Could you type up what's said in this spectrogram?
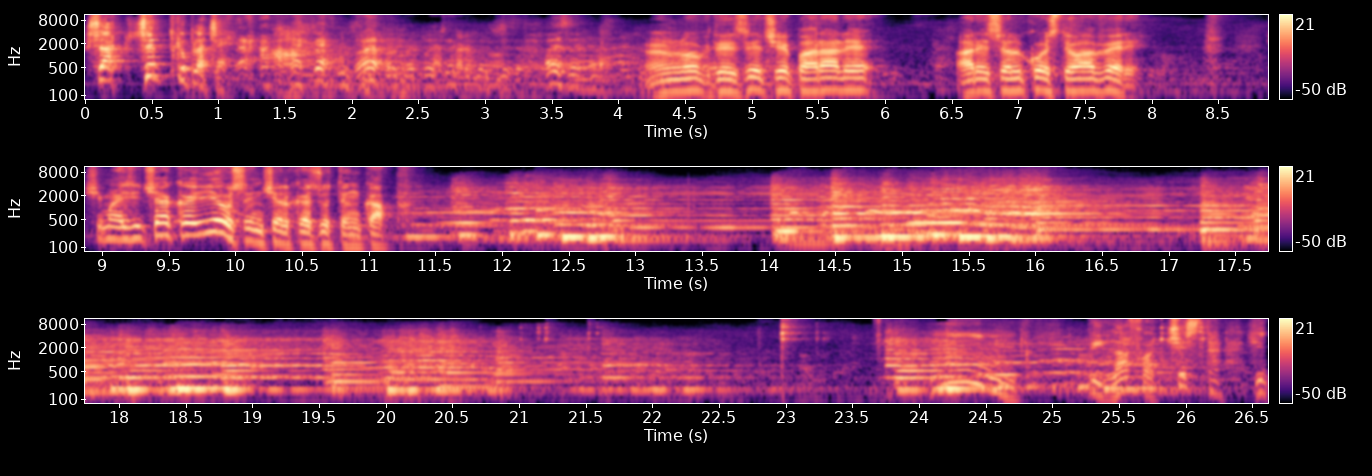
și accept cu plăcere. În loc de 10 parale, are să-l coste o avere. Și mai zicea că eu sunt cel căzut în cap. Acesta e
